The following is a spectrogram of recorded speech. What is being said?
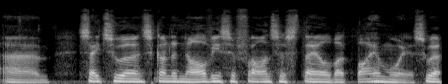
Ehm um, sy het so 'n Skandinawiese Franse styl wat baie mooi is. So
